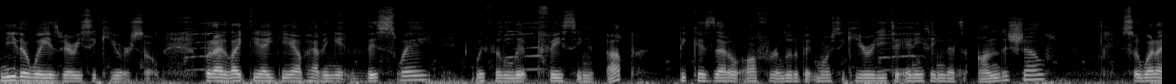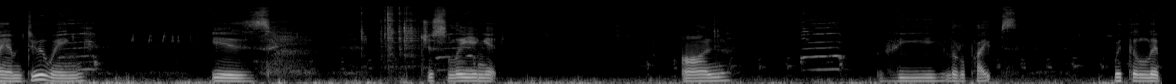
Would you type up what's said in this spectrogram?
Neither way is very secure, so. But I like the idea of having it this way with the lip facing up because that'll offer a little bit more security to anything that's on the shelf. So what I am doing is just laying it on the little pipes with the lip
